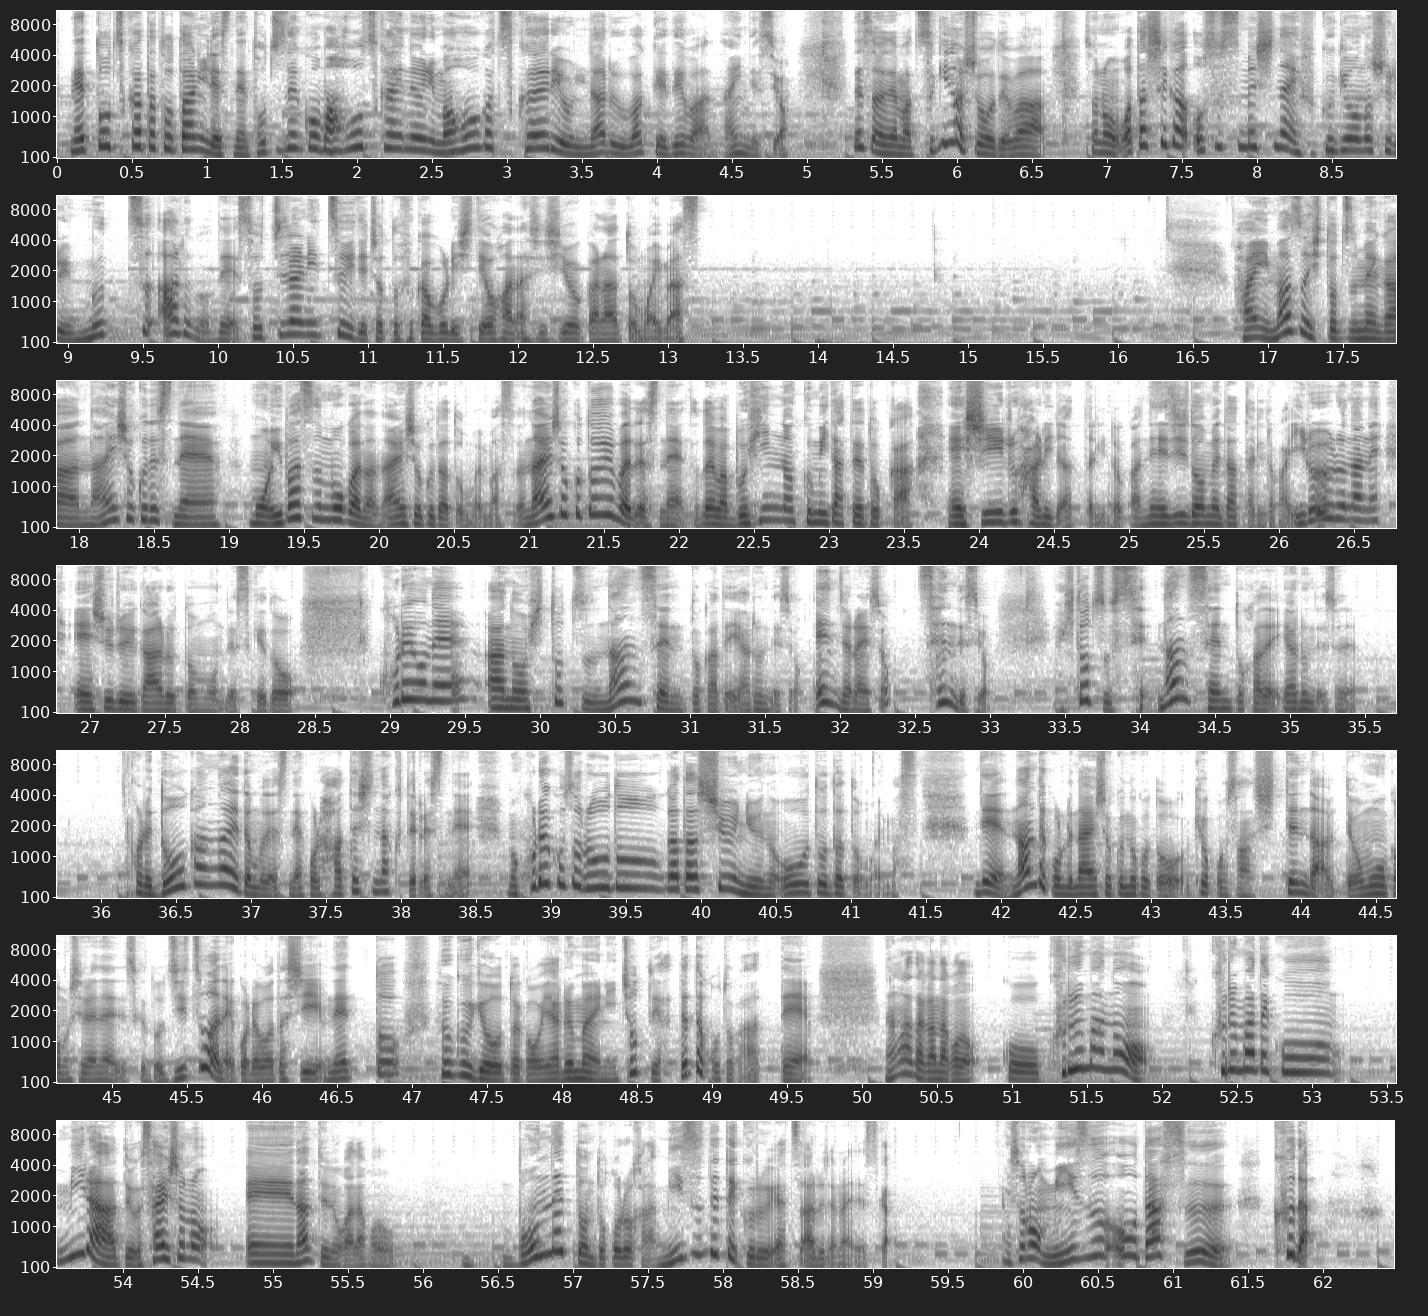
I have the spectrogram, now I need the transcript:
ネットを使った途端にですね、突然こう魔法使いのように魔法が使えるようになるわけではないんですよ。ですので、まあ、次の章では、その私がおすすめしない副業の種類6つあるので、そちらについてちょっと深掘りしてお話ししようかなと思います。はい、まず1つ目が内職ですね。もう言わずもがな内職だと思います。内職といえばですね、例えば部品の組み立てとか、え、シール貼りだったりとか、ネジ止めだったりとか、いろいろなね、え、種類があると思うんですけど、これをね、あの、1つ何線とかでやるんですよ。円じゃないですよ。線ですよ。1つ何線とかでやるんですよね。これどう考えてもですね、これ果てしなくてですね、まあ、これこそ労働型収入の応答だと思います。で、なんでこれ内職のことを京子さん知ってんだって思うかもしれないですけど、実はね、これ私、ネット副業とかをやる前にちょっとやってたことがあって、なんだったかな、この、こう、車の、車でこう、ミラーというか最初の、えー、なんていうのかな、この、ボンネットのところから水出てくるやつあるじゃないですか。その水を出す管。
